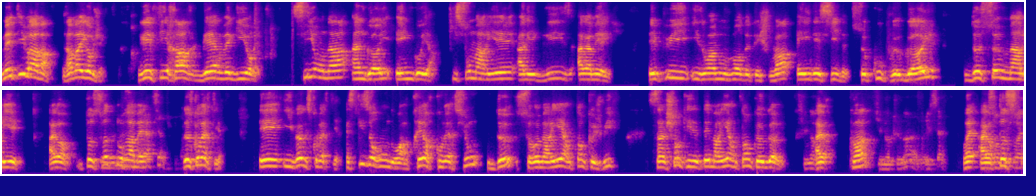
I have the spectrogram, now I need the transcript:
Mais Tivrava, Rava il objecte. Les fichar. Si on a un goy et une goya qui sont mariés à l'église, à la mairie, et puis ils ont un mouvement de teshuva et ils décident, ce couple goy, de se marier. Alors, Tosfot nous ramène de se convertir. Et ils veulent se convertir. Est-ce qu'ils auront droit, après leur conversion, de se remarier en tant que juifs, sachant qu'ils étaient mariés en tant que goy? Alors, quoi? Ouais, alors Tos-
